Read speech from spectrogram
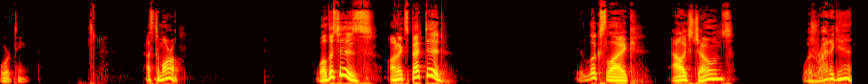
14th. That's tomorrow. Well, this is unexpected. It looks like Alex Jones was right again.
